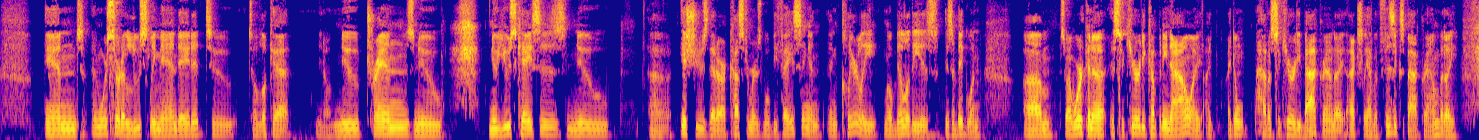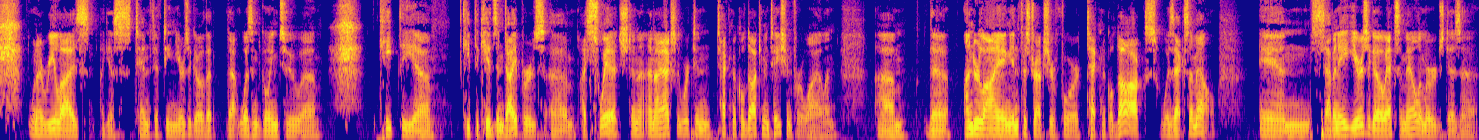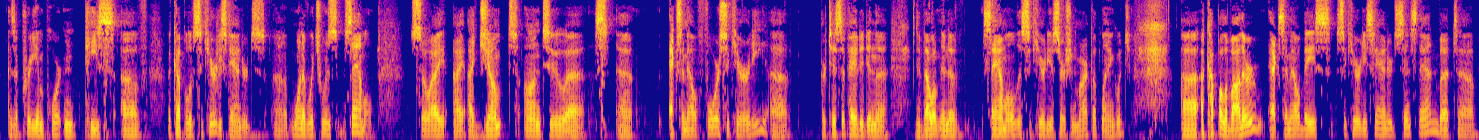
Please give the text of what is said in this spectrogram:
and and we're sort of loosely mandated to to look at you know new trends, new new use cases, new uh, issues that our customers will be facing, and, and clearly mobility is, is a big one. Um, so I work in a, a security company now. I, I, I, don't have a security background. I actually have a physics background, but I when I realized, I guess 10, 15 years ago that that wasn't going to uh, keep the uh, keep the kids in diapers, um, I switched and, and I actually worked in technical documentation for a while. And um, the underlying infrastructure for technical docs was XML. And seven, eight years ago, XML emerged as a as a pretty important piece of a couple of security standards. Uh, one of which was SAML. So I, I, I jumped onto uh, uh, XML for security. Uh, participated in the development of SAML, the Security Assertion Markup Language, uh, a couple of other XML based security standards since then, but uh,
